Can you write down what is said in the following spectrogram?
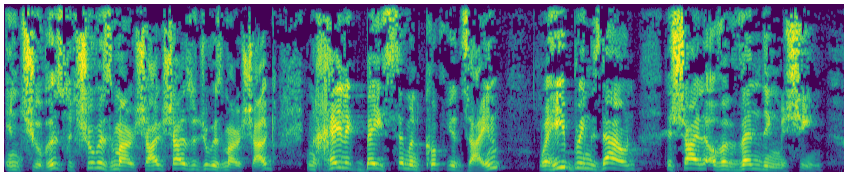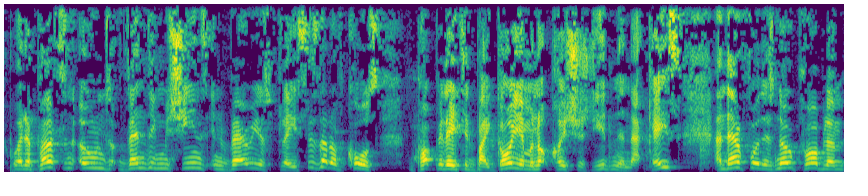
in Chuvas. The Chuvas Maharshag, Shaz the Chuvas Maharshag. In Chelik Beis Simon Kuf Yud Zayin, where he brings down the shaila of a vending machine. where a person owns vending machines in various places, that are of course populated by goyim and not choishish yidden in that case, and therefore there's no problem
